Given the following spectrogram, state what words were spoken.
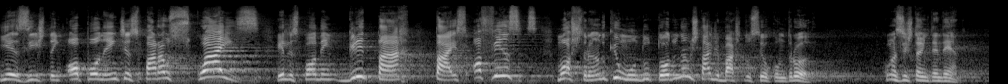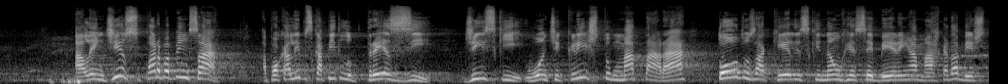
e existem oponentes para os quais eles podem gritar tais ofensas, mostrando que o mundo todo não está debaixo do seu controle. Como vocês estão entendendo? Além disso, para para pensar. Apocalipse capítulo 13 diz que o anticristo matará todos aqueles que não receberem a marca da besta.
